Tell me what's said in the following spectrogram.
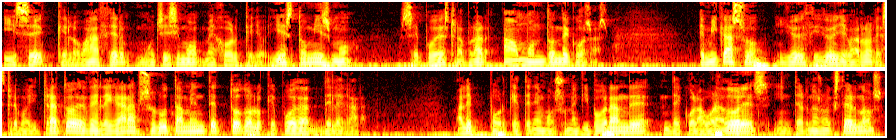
y sé que lo va a hacer muchísimo mejor que yo. Y esto mismo se puede extrapolar a un montón de cosas. En mi caso, yo he decidido llevarlo al extremo y trato de delegar absolutamente todo lo que pueda delegar. ¿Vale? Porque tenemos un equipo grande de colaboradores, internos o externos,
